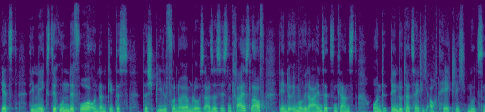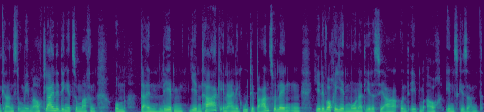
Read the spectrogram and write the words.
jetzt die nächste Runde vor und dann geht das, das Spiel von neuem los. Also es ist ein Kreislauf, den du immer wieder einsetzen kannst und den du tatsächlich auch täglich nutzen kannst, um eben auch kleine Dinge zu machen, um dein Leben jeden Tag in eine gute Bahn zu lenken, jede Woche, jeden Monat, jedes Jahr und eben auch insgesamt.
